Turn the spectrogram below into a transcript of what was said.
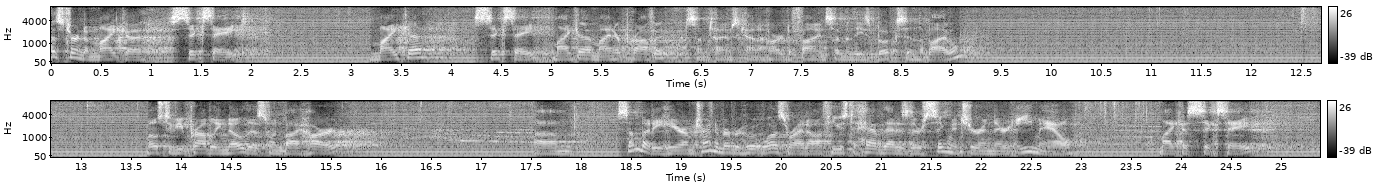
Let's turn to Micah 6 8. Micah 6 8. Micah, a minor prophet. Sometimes kind of hard to find some of these books in the Bible. Most of you probably know this one by heart. Um, somebody here, I'm trying to remember who it was right off, used to have that as their signature in their email. Micah 6 8.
